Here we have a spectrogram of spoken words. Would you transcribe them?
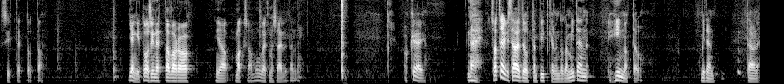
sitten tota, jengi tuo sinne tavaraa ja maksaa mulle, että mä säilytän niitä. Okei. Okay. Näin. Sä oot selkeästi ajatellut tämän pitkälle, tota, miten hinnoittelu, miten tämmöinen.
